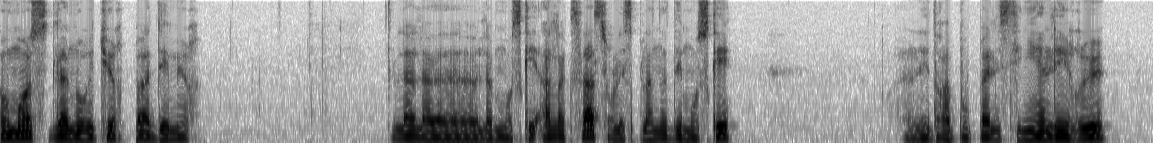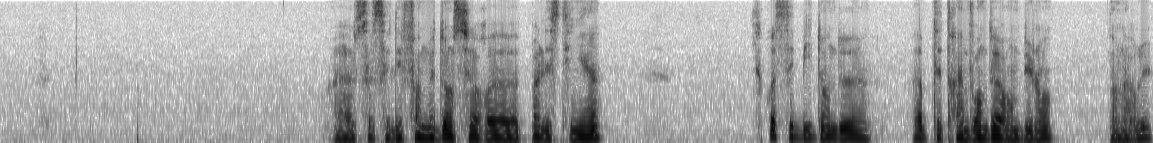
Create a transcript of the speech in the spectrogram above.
hummus, de la nourriture, pas des murs. Là, la, mosquée Al-Aqsa, sur l'esplanade des mosquées. Les drapeaux palestiniens, les rues. Ça, c'est les fameux danseurs euh, palestiniens. C'est quoi ces bidons de... Ah, peut-être un vendeur ambulant dans la rue.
